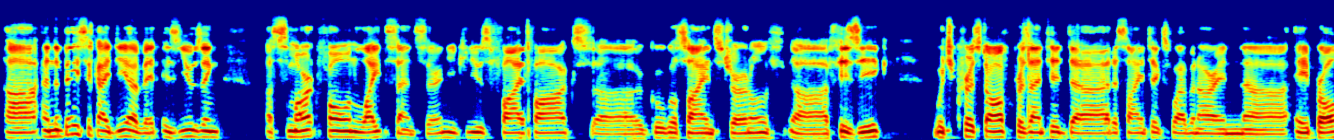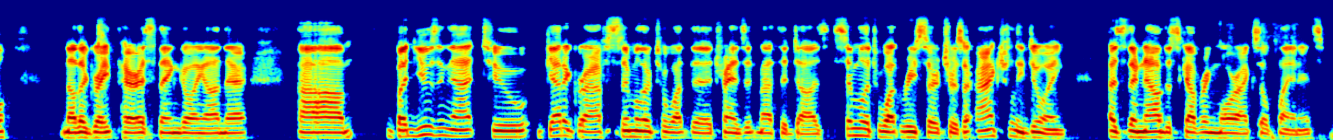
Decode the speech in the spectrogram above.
Uh, and the basic idea of it is using a smartphone light sensor, and you can use Phyphox, uh, Google Science Journal, uh, FizziQ, which Christoph presented uh, at a Scientix webinar in uh, April. Another great Paris thing going on there. Um, but using that to get a graph similar to what the transit method does, similar to what researchers are actually doing as they're now discovering more exoplanets.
